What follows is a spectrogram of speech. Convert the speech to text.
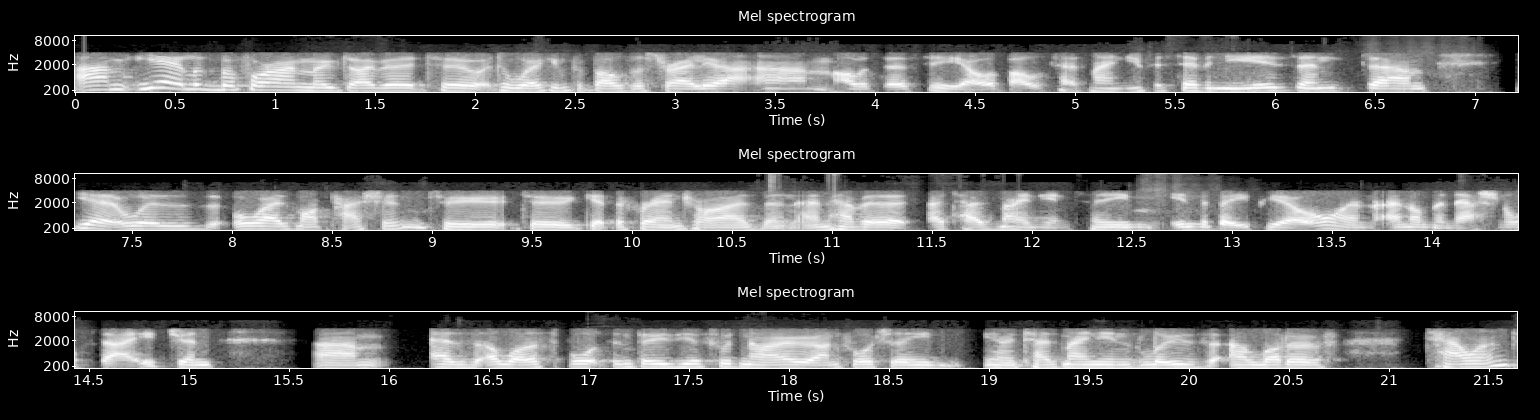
Um, yeah, look, before I moved over to, to working for Bowls Australia, um, I was the CEO of Bowls Tasmania for seven years. And um, yeah, it was always my passion to, to get the franchise and, and have a, a Tasmanian team in the BPL and, and on the national stage. And um, as a lot of sports enthusiasts would know, unfortunately, you know, Tasmanians lose a lot of talent.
